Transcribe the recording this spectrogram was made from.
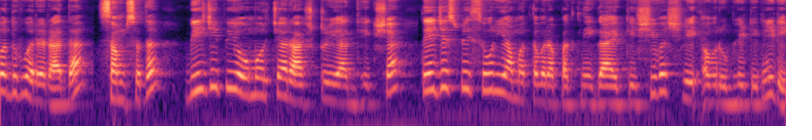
ವಧುವರರಾದ ಸಂಸದ, ಬಿಜೆಪಿ ಓಮೋರ್ಚಾ ರಾಷ್ಟ್ರೀಯ ಅಧ್ಯಕ್ಷ ತೇಜಸ್ವಿ ಸೂರ್ಯ ಮತ್ತವರ ಪತ್ನಿ ಗಾಯಕಿ ಶಿವಶ್ರೀ ಅವರು ಭೇಟಿ ನೀಡಿ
